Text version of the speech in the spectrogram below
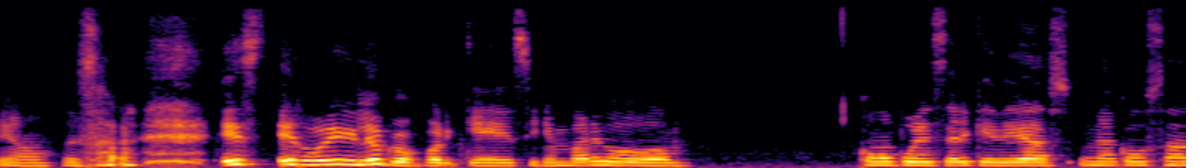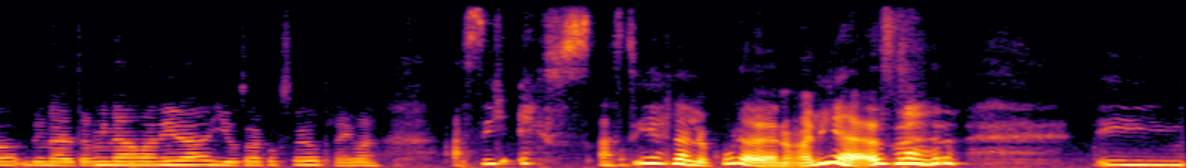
digamos. es, es re loco porque, sin embargo, ¿cómo puede ser que veas una cosa de una determinada manera y otra cosa de otra? Y bueno, así es, así es la locura de anomalías. y,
